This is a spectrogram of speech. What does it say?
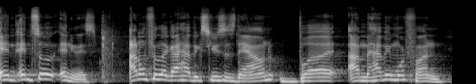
And and so, anyways, I don't feel like I have excuses down, but I'm having more fun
